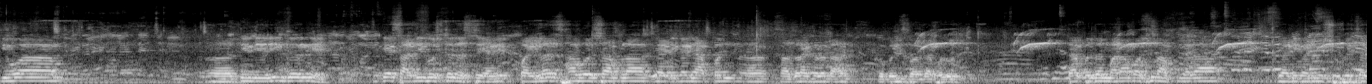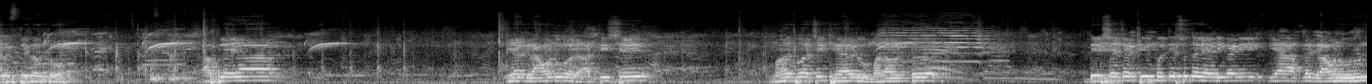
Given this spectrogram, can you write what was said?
किंवा ती डेअरिंग करणे ही काही साधी गोष्ट नसते. आणि पहिलाच हा वर्ष आपला या ठिकाणी आपण साजरा करत आहात कबड्डी स्पर्धा भरून. त्याबद्दल मनापासून आपल्याला या ठिकाणी मी शुभेच्छा व्यक्त करतो. आपल्या या या ग्राउंडवर अतिशय महत्त्वाचे खेळाडू मला वाटतं देशाच्या टीममध्ये सुद्धा या ठिकाणी या आपल्या ग्राउंडवरून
